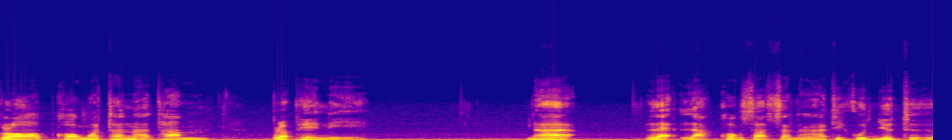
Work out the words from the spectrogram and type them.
กรอบของวัฒนธรรมประเพณีนะฮะและหลักของศาสนาที่คุณยึดถือ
